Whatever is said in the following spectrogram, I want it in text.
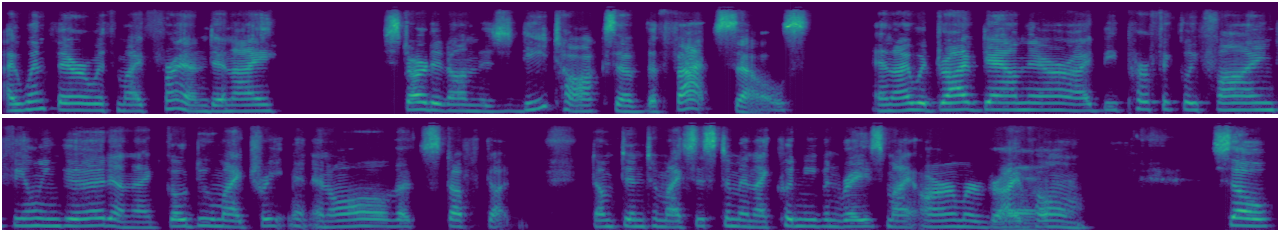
I went there with my friend and I started on this detox of the fat cells. And I would drive down there, I'd be perfectly fine, feeling good, and I'd go do my treatment, and all that stuff got dumped into my system, and I couldn't even raise my arm or drive wow. home. So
